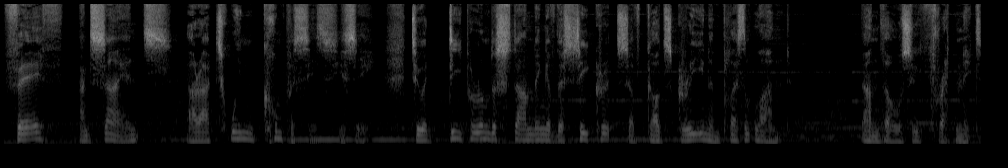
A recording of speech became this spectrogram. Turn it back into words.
Faith and science are our twin compasses, you see, to a deeper understanding of the secrets of God's green and pleasant land, and those who threaten it.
